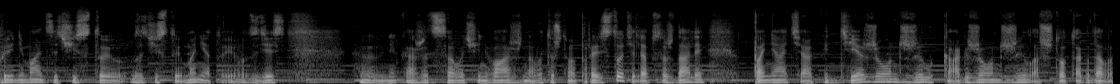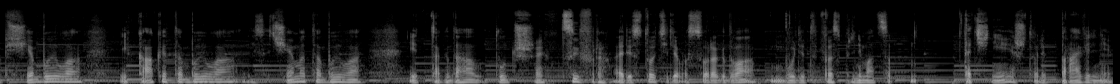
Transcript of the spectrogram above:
принимать за чистую, за чистую монету. И вот здесь э, мне кажется, очень важно, вот то, что мы про Аристотеля обсуждали, понять, а где же он жил, как же он жил, а что тогда вообще было, и как это было, и зачем это было. И тогда лучше цифра Аристотелева 42 будет восприниматься точнее, что ли, правильнее,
